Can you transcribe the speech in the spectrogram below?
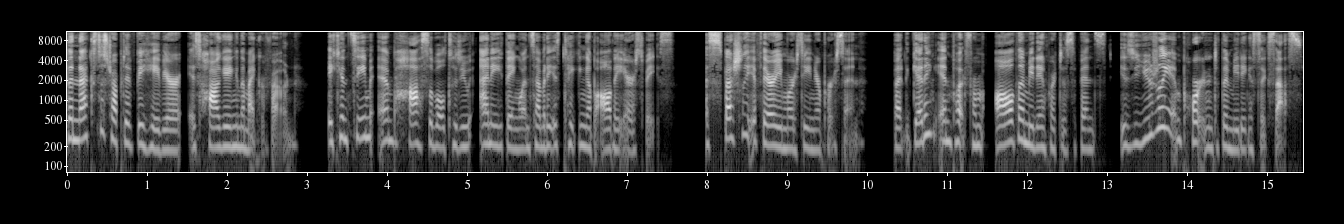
The next disruptive behavior is hogging the microphone. It can seem impossible to do anything when somebody is taking up all the airspace, especially if they're a more senior person. But getting input from all the meeting participants is usually important to the meeting's success.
